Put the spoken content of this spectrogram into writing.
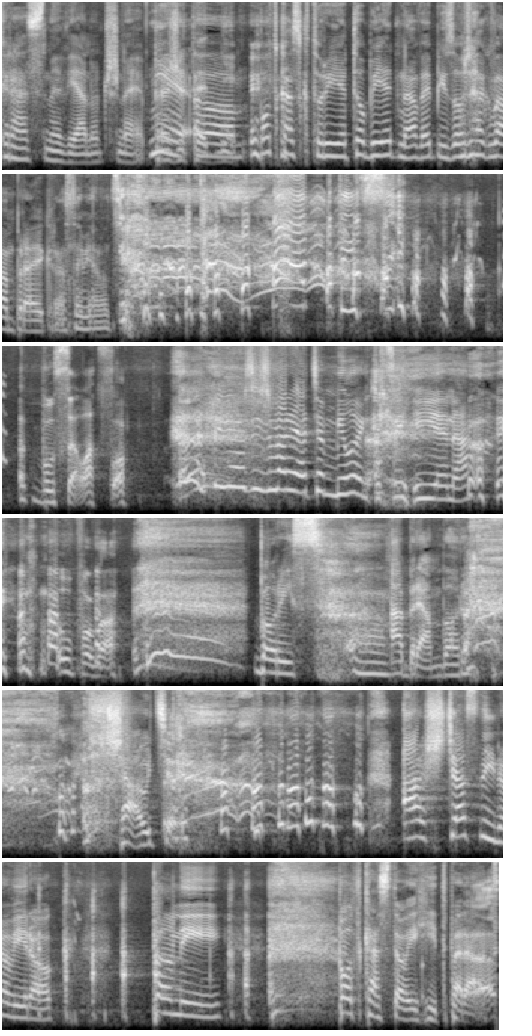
krásne vianočné Nie, prežité dni. uh, podcast, ktorý je top 1 v epizódach, vám praje krásne Vianoce. Busela som. Ježiš Maria, ťa milujem, keď si hyena. Úplná. Boris a Brambor. Čaute. A šťastný nový rok. Plný podcastových hitparád.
